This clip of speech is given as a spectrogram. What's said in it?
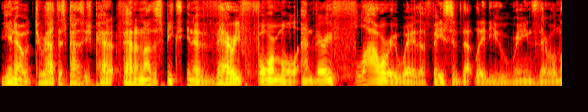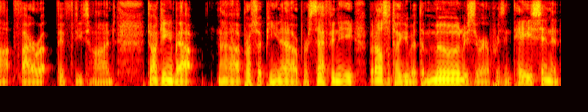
you know, throughout this passage, Farinata speaks in a very formal and very flowery way. The face of that lady who reigns there will not fire up 50 times, talking about uh, Proserpina or Persephone, but also talking about the moon, which is a representation. And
